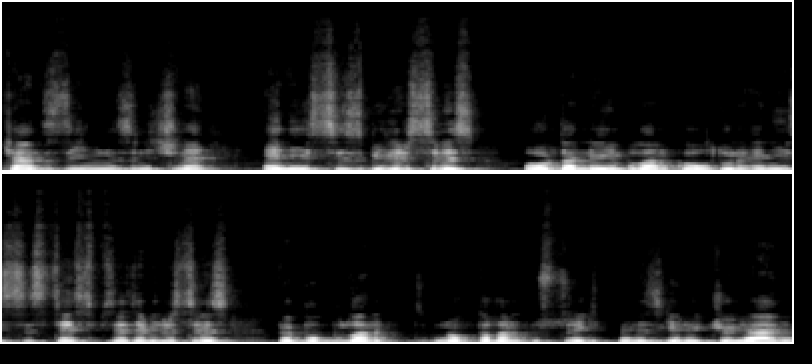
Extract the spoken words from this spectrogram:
kendi zihninizin içine en iyi siz bilirsiniz. Orada neyin bulanık olduğunu en iyi siz tespit edebilirsiniz ve bu bulanık noktaların üstüne gitmeniz gerekiyor. Yani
